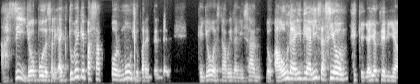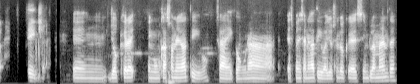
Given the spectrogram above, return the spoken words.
Así yo pude salir. Tuve que pasar por mucho para entender que yo estaba idealizando a una idealización que ya yo tenía hecha. yo creo, en un caso negativo, o sea, con una experiencia negativa, yo siento que es simplemente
